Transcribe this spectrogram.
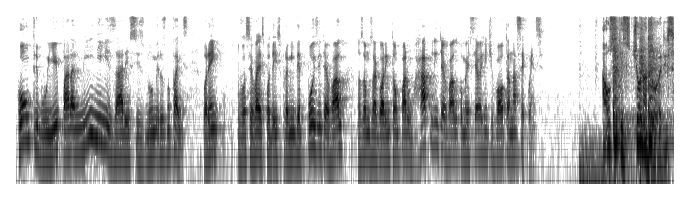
contribuir para minimizar esses números no país. Porém, você vai responder isso para mim depois do intervalo. Nós vamos agora então para um rápido intervalo comercial e a gente volta na sequência aos questionadores,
